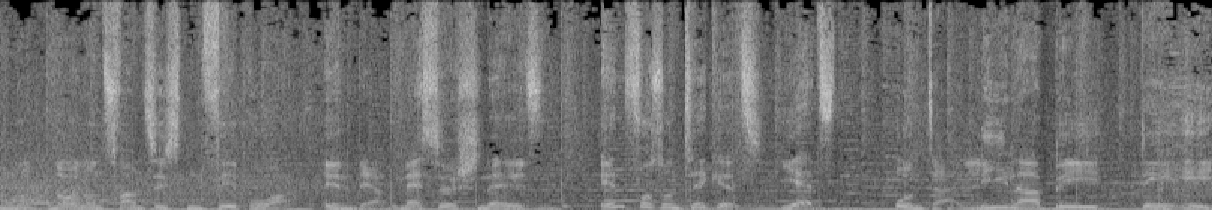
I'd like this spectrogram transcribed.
und 29. Februar in der Messe Schnelsen. Infos und Tickets jetzt unter lilab.de.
